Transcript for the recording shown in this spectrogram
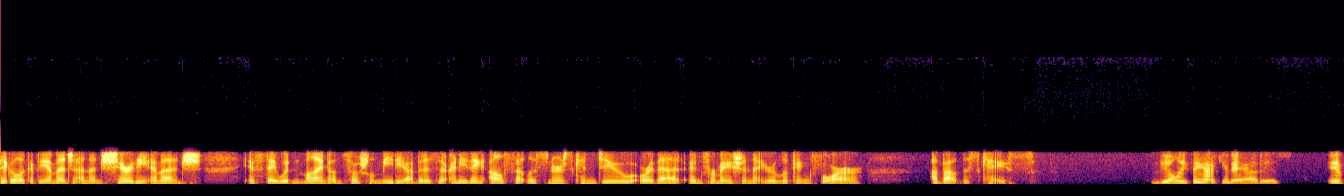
take a look at the image and then share the image if they wouldn't mind on social media but is there anything else that listeners can do or that information that you're looking for about this case the only thing i can add is if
